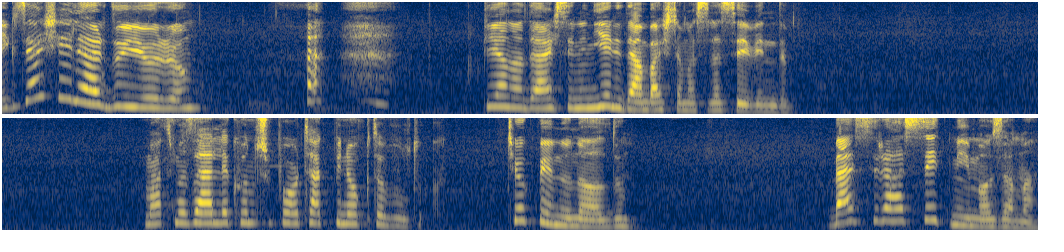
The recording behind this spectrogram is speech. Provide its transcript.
Ne güzel şeyler duyuyorum. Piyano dersinin yeniden başlamasına sevindim. Matmazel'le konuşup ortak bir nokta bulduk. Çok memnun oldum. Ben sizi rahatsız etmeyeyim o zaman.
